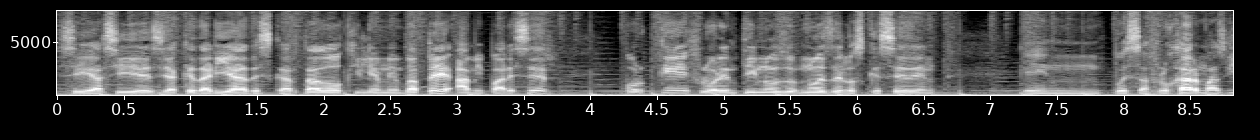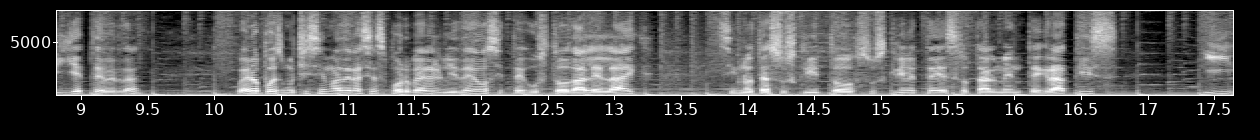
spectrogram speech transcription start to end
Sí, así es, ya quedaría descartado Kylian Mbappé, a mi parecer, porque Florentino no es de los que ceden en pues aflojar más billete, ¿verdad? Bueno, pues muchísimas gracias por ver el video, si te gustó dale like, si no te has suscrito suscríbete, es totalmente gratis y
